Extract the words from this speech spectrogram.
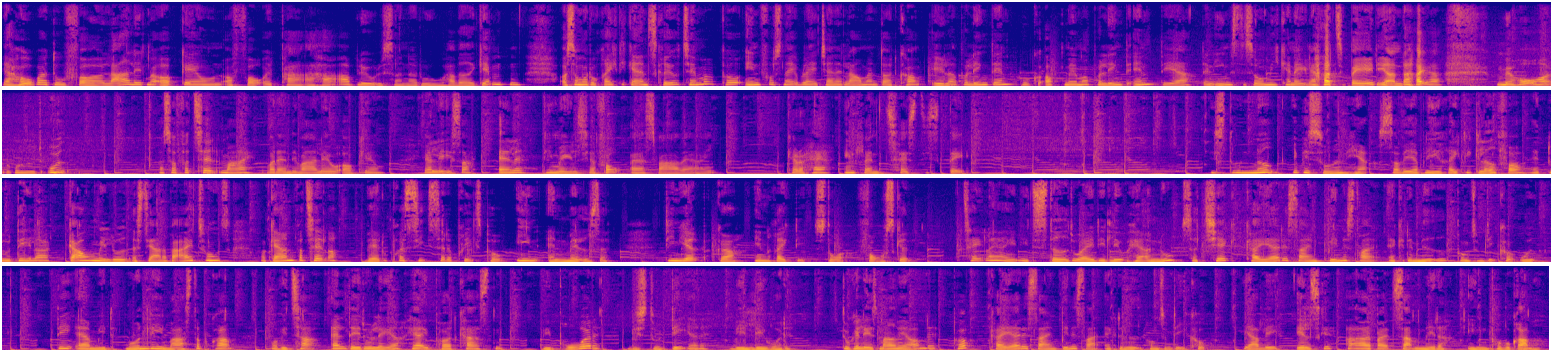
Jeg håber, du får leget lidt med opgaven og får et par aha-oplevelser, når du har været igennem den. Og så må du rigtig gerne skrive til mig på infosnabelagjanetlaumann.com eller på LinkedIn. Hook op med mig på LinkedIn. Det er den eneste SoMe-kanal, jeg har tilbage. De andre har jeg med hård hånd ryddet ud. Og så fortæl mig, hvordan det var at lave opgaven. Jeg læser alle de mails, jeg får, og jeg svarer hver en. Kan du have en fantastisk dag. Hvis du nød episoden her, så vil jeg blive rigtig glad for, at du deler gavmild ud af stjerner på iTunes, og gerne fortæller, hvad du præcis sætter pris på i en anmeldelse. Din hjælp gør en rigtig stor forskel. Taler jeg ind i et sted, du er i dit liv her og nu, så tjek karrieredesign-akademiet.dk ud. Det er mit mundlige masterprogram, hvor vi tager alt det, du lærer her i podcasten. Vi bruger det, vi studerer det, vi lever det. Du kan læse meget mere om det på karrieredesign-akademiet.dk. Jeg vil elske at arbejde sammen med dig inde på programmet.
